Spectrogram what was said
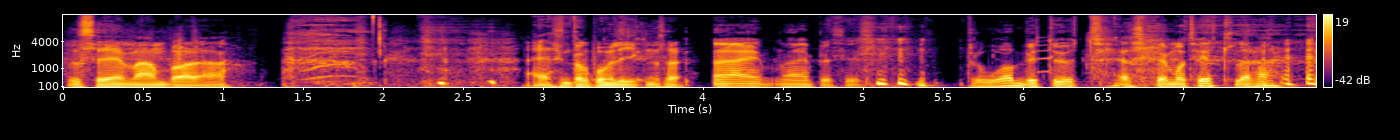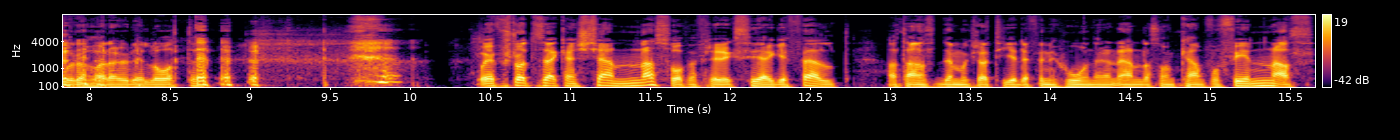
Då säger man bara... Nej, jag ska inte hålla på med liknelser. Nej, nej precis. Prova att byta ut SP mot Hitler här, får du höra hur det låter. Och jag förstår att det kan kännas så för Fredrik Segerfeldt, att hans demokratidefinition är den enda som kan få finnas.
